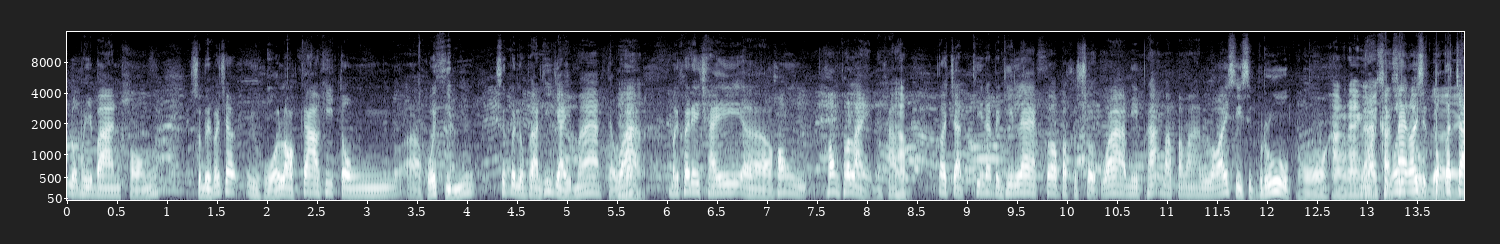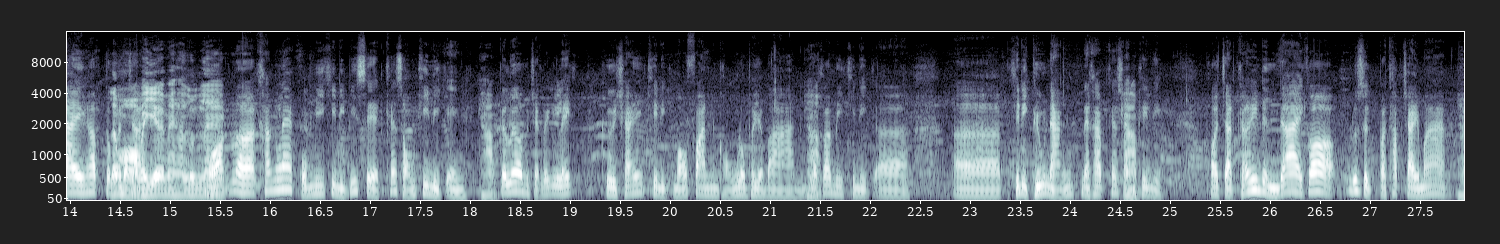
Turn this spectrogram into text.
โรงพยาบาลของสมเด็จพระเจ้าอยู่หัวรอเก้าที่ตรงเอ่อหัวหิน ซึ่งเป็นโรงพยาบาลที่ใหญ่มาก แต่ว่าฮะไม่ค่อยได้ใช้เอ่อห้องห้องเท่าไหร่นะครับครับ ก็จัดที่นั่นเป็นที่แรกก็ปรากฏว่ามีพระมาประมาณ 140 รูปโอ้ครั้งแรกนะ140ครั้งแรกร้อยสิบรูตปกใจครับตกแล้วหมอใจ ไปเยอะไหมฮะรุ่นแรหมอก เอ่อครั้งแรกผมมีคลินิกพิเศษแค่ 2 คลินิกเอง ครับก็เริ่มมาจากเล็ก ๆ คือใช้คลินิกหมอฟันของโรงพยาบาลครับแล้วก็มีคลินิกเอ่อเอ่อคลินิกผิวหนังนะครับแค่สองครับคลินิก พอจัดครั้งที่หนึ่งได้ก็รู้สึกประทับใจมากฮ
